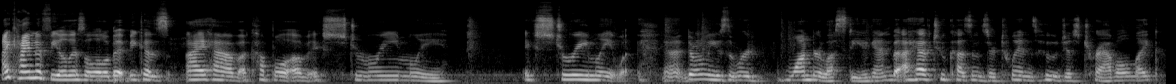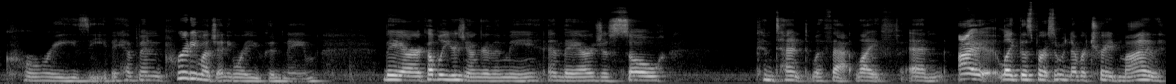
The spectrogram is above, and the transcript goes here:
I kind of feel this a little bit because I have a couple of extremely, extremely. I don't want to use the word wanderlusty again, but I have two cousins or twins who just travel like crazy. They have been pretty much anywhere you could name. They are a couple years younger than me, and they are just so content with that life. And I, like this person, would never trade my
